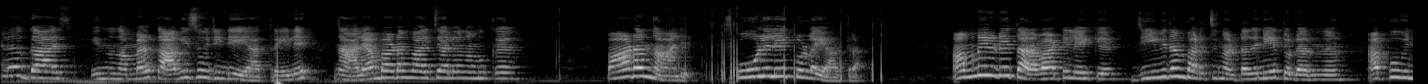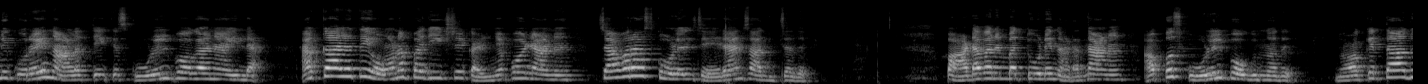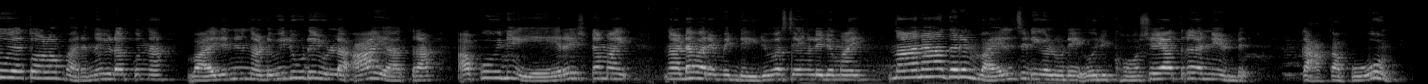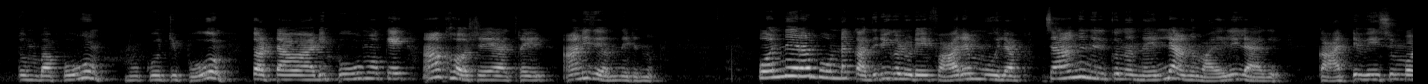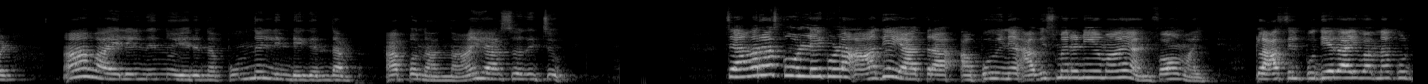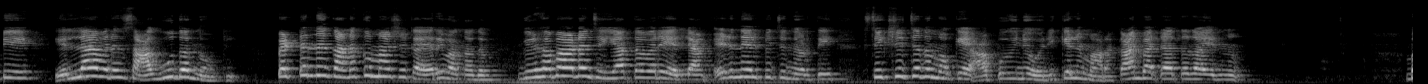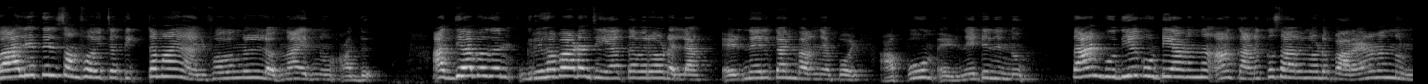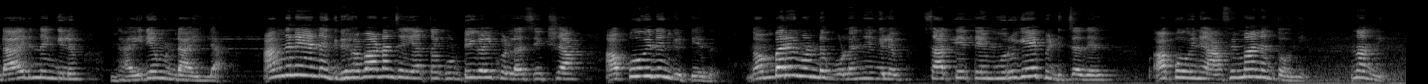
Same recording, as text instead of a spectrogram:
Hello guys ഇന്ന് നമ്മൾ കാവ്യ സൂചിന്റെ യാത്രയിലെ നാലാം പാഠം വായിച്ചാലോ നമുക്ക്? പാഠം നാല് സ്കൂളിലേക്കുള്ള യാത്ര. അമ്മയുടെ തറവാട്ടിലേക്ക് ജീവിതം പറിച്ചു നട്ടതിനെ തുടർന്ന് അപ്പുവിന് കുറെ നാളത്തേക്ക് സ്കൂളിൽ പോകാനായില്ല. അക്കാലത്തെ ഓണപരീക്ഷ കഴിഞ്ഞപ്പോഴാണ് ചവറ സ്കൂളിൽ ചേരാൻ സാധിച്ചത്. പാടവരമ്പത്തൂടെ നടന്നാണ് അപ്പു സ്കൂളിൽ പോകുന്നത്. നോക്കെത്താ ദൂരത്തോളം പരന്നു കിടക്കുന്ന വയലിന് നടുവിലൂടെയുള്ള ആ യാത്ര അപ്പുവിന് ഏറെ ഇഷ്ടമായി. നടവരമ്പിന്റെ ഇരുവശങ്ങളിലുമായി നാനാതരം വയൽ ചെടികളുടെ ഒരു ഘോഷയാത്ര തന്നെയുണ്ട്. കാക്കപ്പൂവും തുമ്പപ്പൂവും മുക്കൂറ്റിപ്പൂവും തൊട്ടാവാടിപ്പൂവും ഒക്കെ ആ ഘോഷയാത്രയിൽ അണിചേർന്നിരുന്നു. പൊന്നിറം പൂണ്ട കതിരുകളുടെ ഭാരം മൂലം ചാഞ്ഞു നിൽക്കുന്ന നെല്ലാണ് വയലിലാകെ. കാറ്റ് വീശുമ്പോൾ ആ വയലിൽ നിന്നുയരുന്ന പുന്നെല്ലിന്റെ ഗന്ധം അപ്പൊ നന്നായി ആസ്വദിച്ചു. ചവറ സ്കൂളിലേക്കുള്ള ആദ്യ യാത്ര അപ്പുവിന് അവിസ്മരണീയമായ അനുഭവമായി. ക്ലാസ്സിൽ പുതിയതായി വന്ന കുട്ടിയെ എല്ലാവരും സാഗൂതം നോക്കി. പെട്ടെന്ന് കണക്ക് മാഷ് കയറി വന്നതും ഗൃഹപാഠം ചെയ്യാത്തവരെ എല്ലാം എഴുന്നേൽപ്പിച്ചു നിർത്തി ശിക്ഷിച്ചതുമൊക്കെ അപ്പുവിന് ഒരിക്കലും മറക്കാൻ പറ്റാത്തതായിരുന്നു. ബാല്യത്തിൽ സംഭവിച്ച തിക്തമായ അനുഭവങ്ങളിൽ ഒന്നായിരുന്നു അത്. അധ്യാപകൻ ഗൃഹപാഠം ചെയ്യാത്തവരോടെല്ലാം എഴുന്നേൽക്കാൻ പറഞ്ഞപ്പോൾ അപ്പുവും എഴുന്നേറ്റ് നിന്നു. താൻ പുതിയ കുട്ടിയാണെന്ന് ആ കണക്ക് സാറിനോട് പറയണമെന്നുണ്ടായിരുന്നെങ്കിലും ധൈര്യമുണ്ടായില്ല. അങ്ങനെയാണ് ഗൃഹപാഠം ചെയ്യാത്ത കുട്ടികൾക്കുള്ള ശിക്ഷ അപ്പുവിനും കിട്ടിയത്. നൊമ്പരം കൊണ്ട് പുളഞ്ഞെങ്കിലും സത്യത്തെ മുറുകെ പിടിച്ചതിൽ അപ്പുവിന് അഭിമാനം തോന്നി. നന്ദി.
